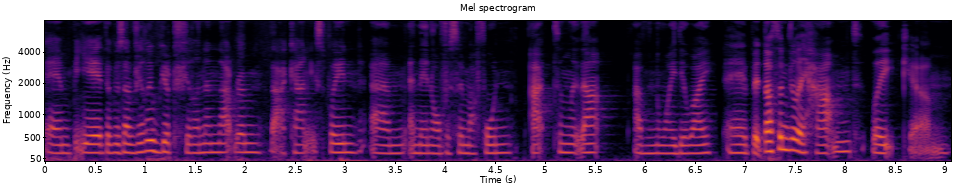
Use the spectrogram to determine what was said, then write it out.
Um, but yeah, there was a really weird feeling in that room that I can't explain. Um, and then obviously my phone acting like that. I have no idea why. Uh, but nothing really happened, like um,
